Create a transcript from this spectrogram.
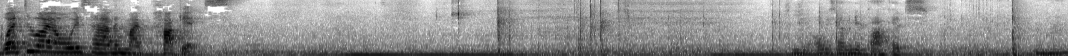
What do I always have in my pockets? You always have in your pockets Mm-hmm.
